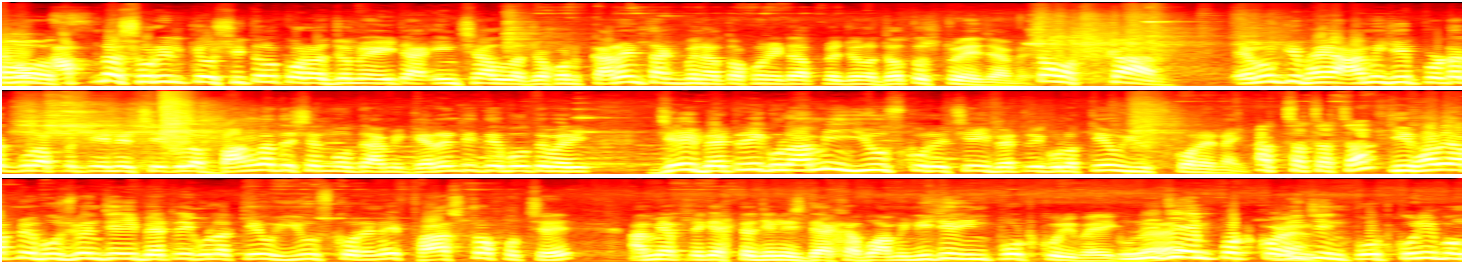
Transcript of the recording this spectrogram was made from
এবং জোস। আপনার শরীরকেও শীতল করার জন্য এটা ইনশাল্লাহ যখন কারেন্ট থাকবে না তখন এটা আপনার জন্য যথেষ্ট হয়ে যাবে। চমৎকার। এবং কি ভাই আমি যে প্রোডাক্টগুলো আপনাকে এনেছি এগুলো বাংলাদেশের মধ্যে আমি গ্যারান্টি দিয়ে বলতে পারি যেই ব্যাটারিগুলো আমি ইউজ করেছি এই ব্যাটারিগুলো কেউ ইউজ করে নাই। আচ্ছা আচ্ছা আচ্ছা। কীভাবে আপনি বুঝবেন যে এই ব্যাটারিগুলো কেউ ইউজ করে নাই? ফার্স্ট অফ হচ্ছে আমি আপনাকে একটা জিনিস দেখাবো। আমি নিজে ইম্পোর্ট করি ভাই এগুলো, নিজে ইম্পোর্ট import করেন? নিজে ইম্পোর্ট করি এবং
